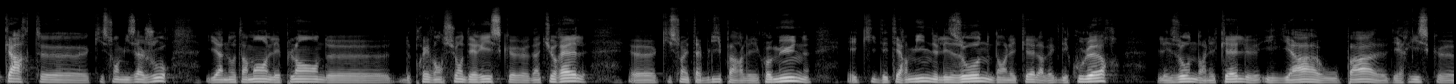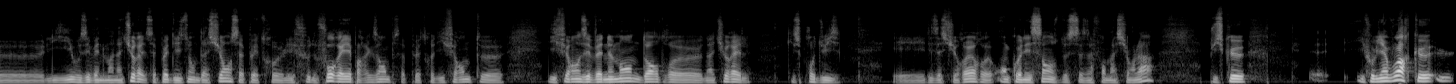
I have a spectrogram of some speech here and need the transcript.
cartes euh, qui sont mises à jour. Il y a notamment les plans de, prévention des risques naturels euh, qui sont établis par les communes et qui déterminent les zones dans lesquelles, avec des couleurs, les zones dans lesquelles il y a ou pas des risques liés aux événements naturels. Ça peut être des inondations, ça peut être les feux de forêt, par exemple, ça peut être différents événements d'ordre naturel qui se produisent. Et les assureurs ont connaissance de ces informations-là, puisque euh, il faut bien voir que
